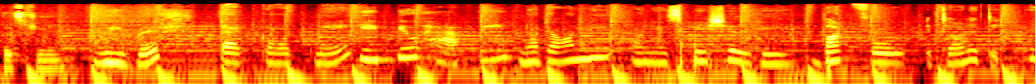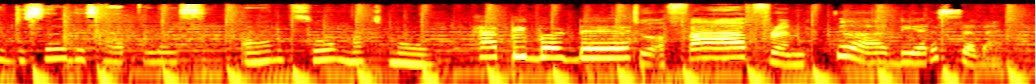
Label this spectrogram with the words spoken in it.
destiny. we wish that God may keep you happy not only on your special day but for eternity. You deserve this happiness. and so much more. Happy birthday! To a fab friend, to our dearest Sedan.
